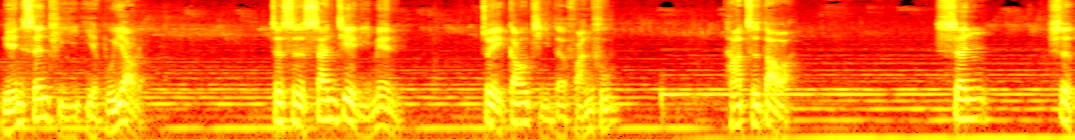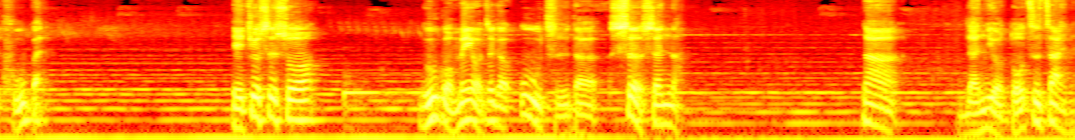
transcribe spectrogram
连身体也不要了，这是三界里面最高级的凡夫。他知道啊，身是苦本，也就是说，如果没有这个物质的色身呢，那人有多自在呢？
